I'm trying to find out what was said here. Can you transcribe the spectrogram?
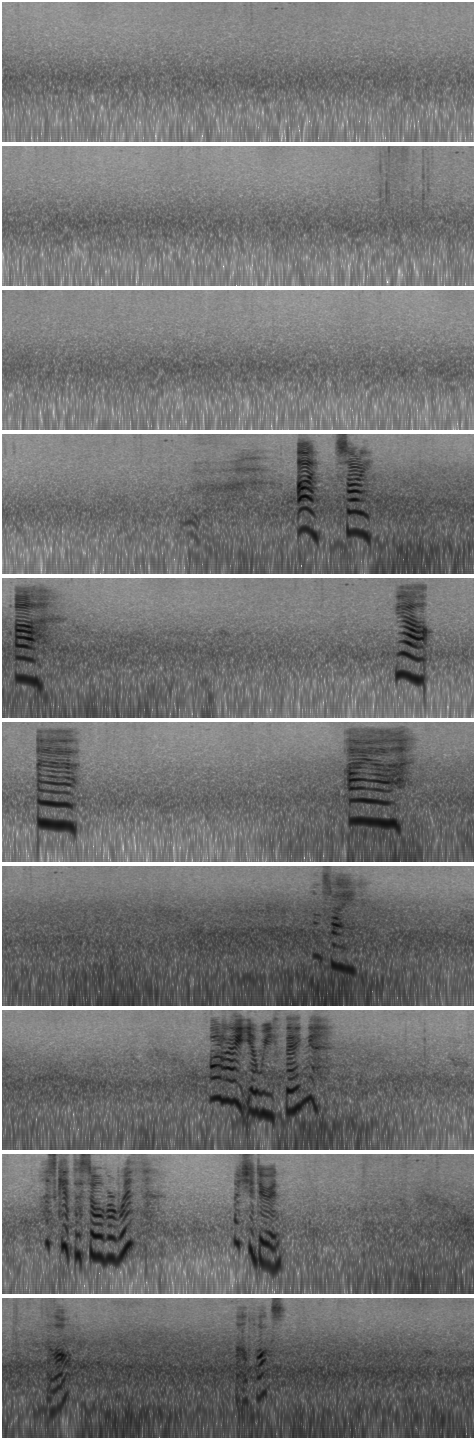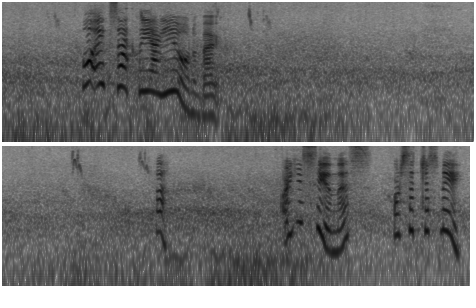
Aye, sorry. Uh... Yeah. Uh... I, uh... I'm fine. Alright, you wee thing. Let's get this over with. What you doing? Hello? Little fox? What exactly are you on about? Huh. Are you seeing this? Or is it just me?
